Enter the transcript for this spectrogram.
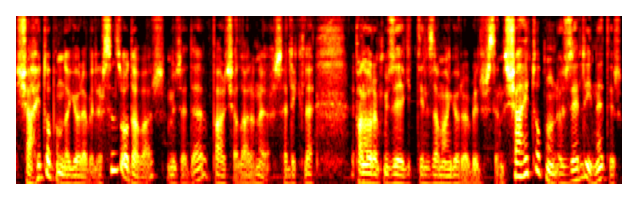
Şahi topunu da görebilirsiniz. O da var müzede. Parçalarını özellikle panoramik müzeye gittiğiniz zaman görebilirsiniz. Şahi topunun özelliği nedir?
